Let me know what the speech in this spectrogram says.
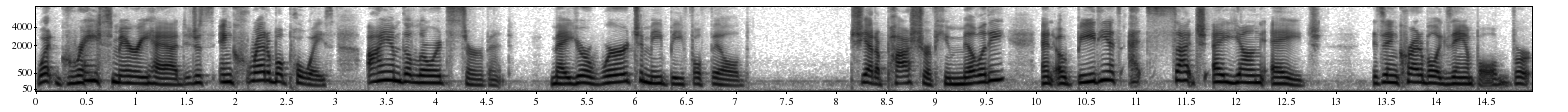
what grace Mary had, just incredible poise. I am the Lord's servant. May your word to me be fulfilled. She had a posture of humility and obedience at such a young age. It's an incredible example for,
